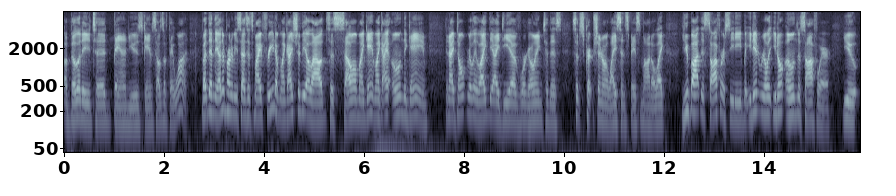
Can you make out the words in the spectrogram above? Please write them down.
ability to ban used game sales if they want. But then the other part of me says it's my freedom. Like I should be allowed to sell my game. Like I own the game, and I don't really like the idea of we're going to this subscription or license based model. Like you bought this software CD, but you didn't really you don't own the software. You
